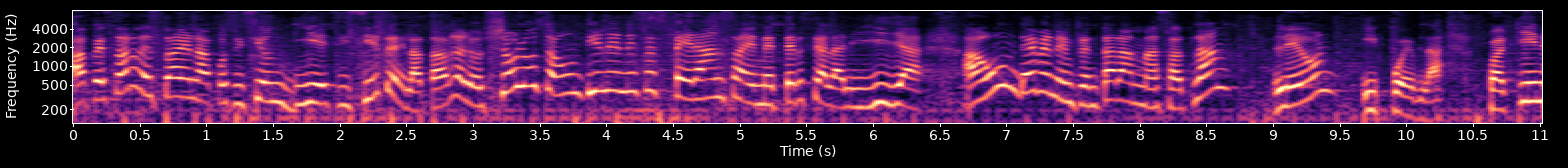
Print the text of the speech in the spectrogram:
A pesar de estar en la posición 17 de la tabla, los Cholos aún tienen esa esperanza de meterse a la liguilla. Aún deben enfrentar a Mazatlán, León y Puebla. Joaquín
